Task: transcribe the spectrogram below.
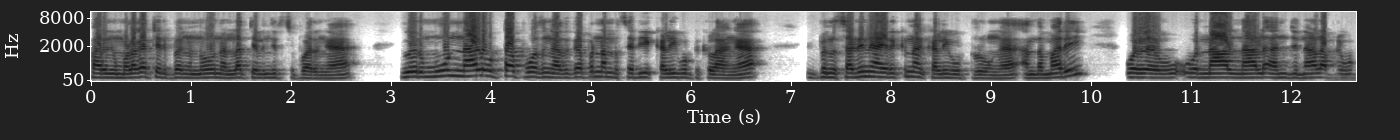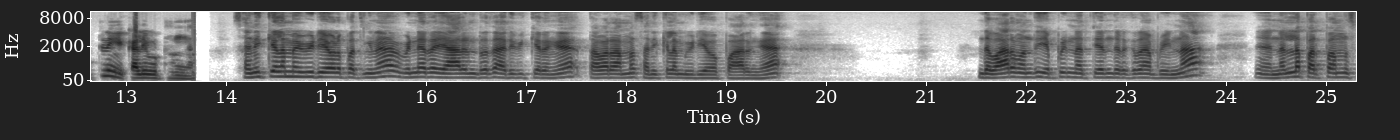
பாருங்க மிளகா செடி பாருங்க நோ நல்லா தெளிஞ்சிருச்சு பாருங்க. ஒரு மூணு நாள் விட்டா போதுங்க. அதுக்கப்புறம் நம்ம செடியை கழுவி விட்டுக்கலாங்க. இப்போ இந்த சனி ஞாயிறுக்கு நான் கழுவி விட்டுருவோங்க. அந்த மாதிரி ஒரு ஒரு நாலு நாள் அஞ்சு நாள் அப்படி விட்டு நீங்கள் கழுவி விட்டுருங்க. சனிக்கிழமை வீடியோவில் பார்த்தீங்கன்னா வின்னரை யாருன்றதை அறிவிக்கிறேங்க. தவறாமல் சனிக்கிழமை வீடியோவை பாருங்கள் இந்த வாரம் வந்து எப்படி நான் தேர்ந்தெடுக்கிறேன் அப்படின்னா நல்ல பர்ஃபார்மன்ஸ்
